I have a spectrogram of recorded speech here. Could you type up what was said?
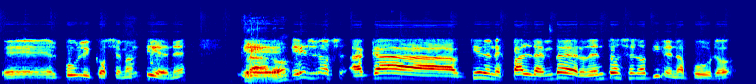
eh, el público se mantiene. Eh, ellos acá tienen espalda en verde, entonces no tienen apuro,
